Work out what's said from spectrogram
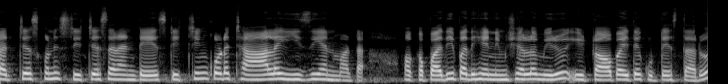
కట్ చేసుకొని స్టిచ్ చేశారంటే స్టిచ్చింగ్ కూడా చాలా ఈజీ అనమాట ఒక పది పదిహేను నిమిషాల్లో మీరు ఈ టాప్ అయితే కుట్టేస్తారు.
